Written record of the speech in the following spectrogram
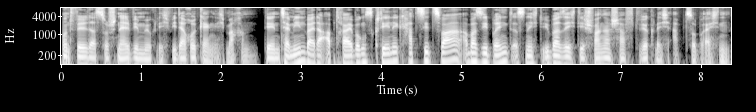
und will das so schnell wie möglich wieder rückgängig machen. Den Termin bei der Abtreibungsklinik hat sie zwar, aber sie bringt es nicht über sich, die Schwangerschaft wirklich abzubrechen.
